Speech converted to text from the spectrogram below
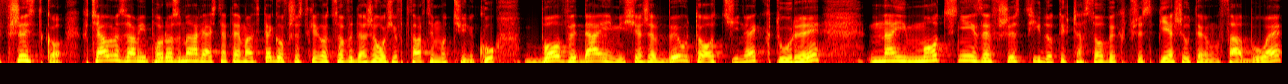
wszystko. Chciałem z wami porozmawiać na temat tego wszystkiego, co wydarzyło się w czwartym odcinku, bo wydaje mi się, że był to odcinek, który najmocniej ze wszystkich dotychczasowych przyspieszył tę fabułę,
